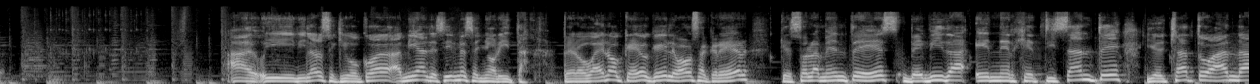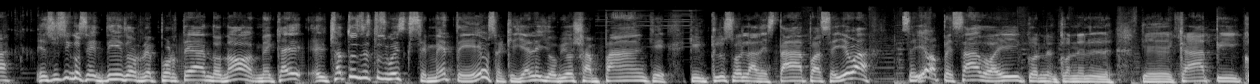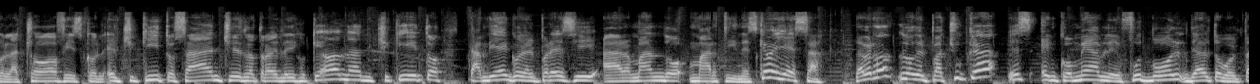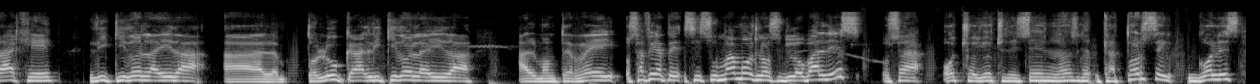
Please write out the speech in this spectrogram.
Ah, y Vilaro se equivocó a, a mí al decirme señorita. Pero bueno, ok, ok, le vamos a creer que solamente es bebida energetizante y el chato anda en sus cinco sentidos reporteando. No, me cae. El chato es de estos güeyes que se mete, ¿eh? o sea, que ya le llovió champán, que, que incluso la destapa, se lleva. Se lleva pesado ahí con, con el eh, Capi, con la Chofis, con el chiquito Sánchez. La otra vez le dijo, ¿qué onda, chiquito? También con el Prezi Armando Martínez. ¡Qué belleza! La verdad, lo del Pachuca es encomeable. Fútbol de alto voltaje, líquido en la ida al Toluca, líquido en la ida al Monterrey. O sea, fíjate, si sumamos los globales, o sea, 8 y 8, 16, 14 goles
